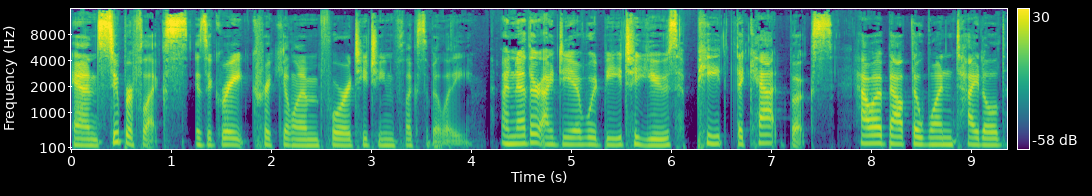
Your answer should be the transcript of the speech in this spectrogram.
And Superflex is a great curriculum for teaching flexibility. Another idea would be to use Pete the Cat books. How about the one titled,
